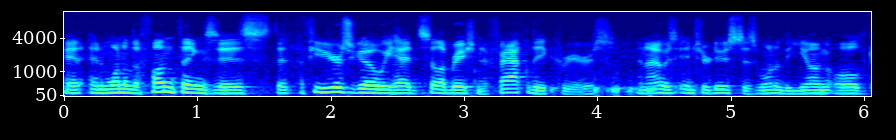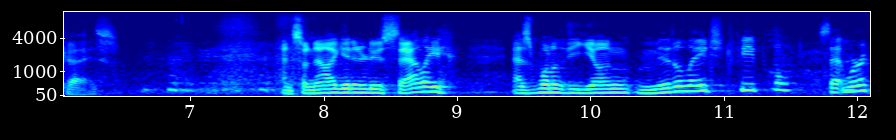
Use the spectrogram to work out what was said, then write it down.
And, and one of the fun things is that a few years ago we had celebration of faculty careers, and I was introduced as one of the young old guys. and so now I get introduced Sally as one of the young middle-aged people. Does that work?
